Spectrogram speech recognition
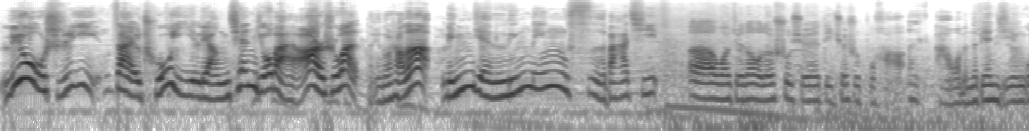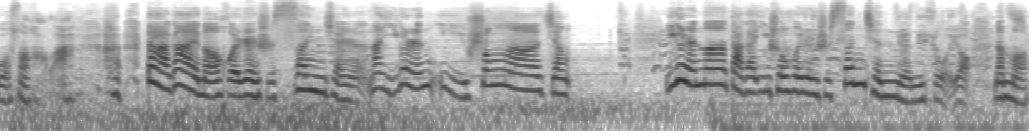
六十亿再除以两千九百二十万等于多少呢？零点零零四八七。呃，我觉得我的数学的确是不好。嗯啊，我们的编辑已经给我算好了啊，大概呢会认识三千人。那一个人一生呢将，一个人呢大概一生会认识三千人左右。那么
